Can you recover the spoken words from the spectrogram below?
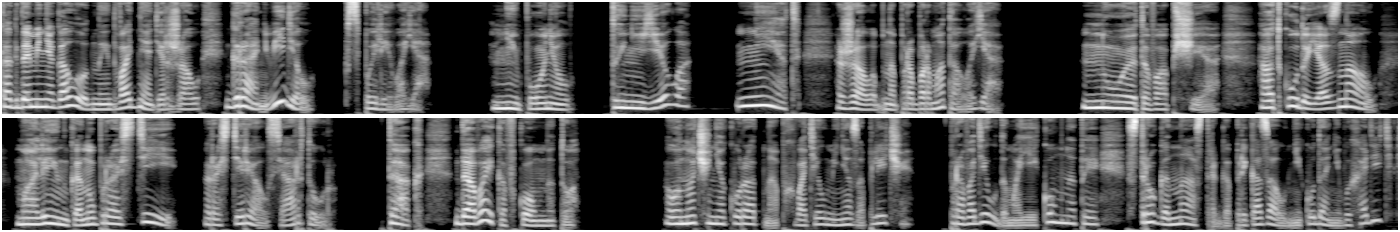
когда меня голодный два дня держал, грань видел?» — вспылила я. «Не понял. Ты не ела?» «Нет», — жалобно пробормотала я. «Ну это вообще... Откуда я знал? Малинка, ну прости!» — растерялся Артур. «Так, давай-ка в комнату». Он очень аккуратно обхватил меня за плечи, проводил до моей комнаты, строго-настрого приказал никуда не выходить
